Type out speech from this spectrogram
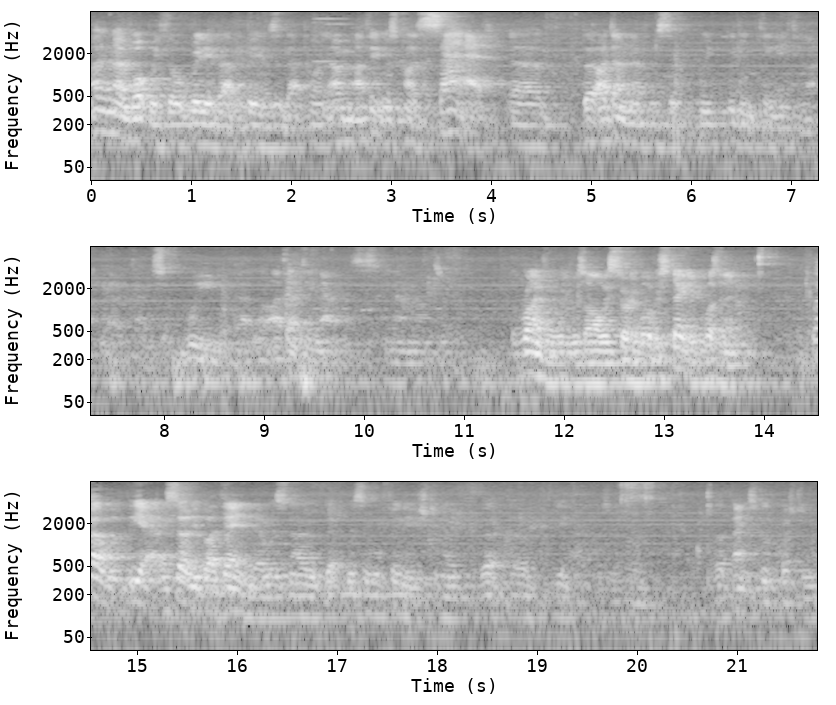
I don't know what we thought really about the Beatles at that point. Um, I think it was kind of sad, um, but I don't know if we, sort of, we, we didn't think anything like that. okay, so we, uh, I don't think that was in our minds. The rivalry was always sort of overstated, wasn't it? Well, yeah, certainly by then there was no, that was all finished, you know. But, uh, yeah. But thanks, good question.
